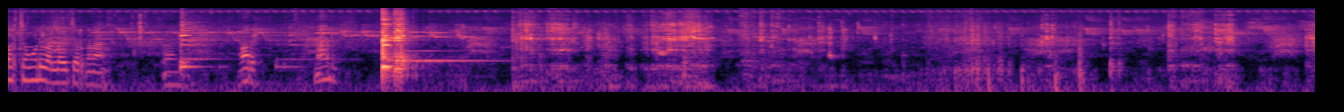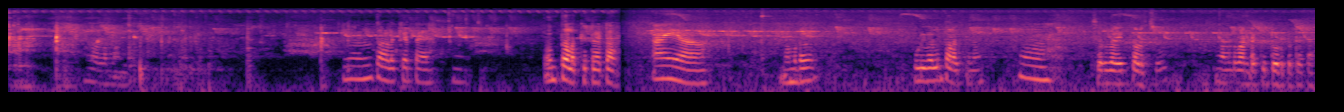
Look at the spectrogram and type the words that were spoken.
കുറച്ചും കൂടി വെള്ളം ഒഴിച്ചെടുക്കണം കൊടുക്കണം. മാറി. മാറി. ഒന്ന് തിളക്കട്ടെ. ഒന്ന് തിളക്കട്ടെ കേട്ടോ. ആയാ. നമ്മുടെ പുളിവെള്ളം തിളക്കണം. ചെറുതായി തിളച്ചു. നമ്മുടെ വണ്ടക്കിട്ട് കൊടുക്കട്ടെ കേട്ടോ.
